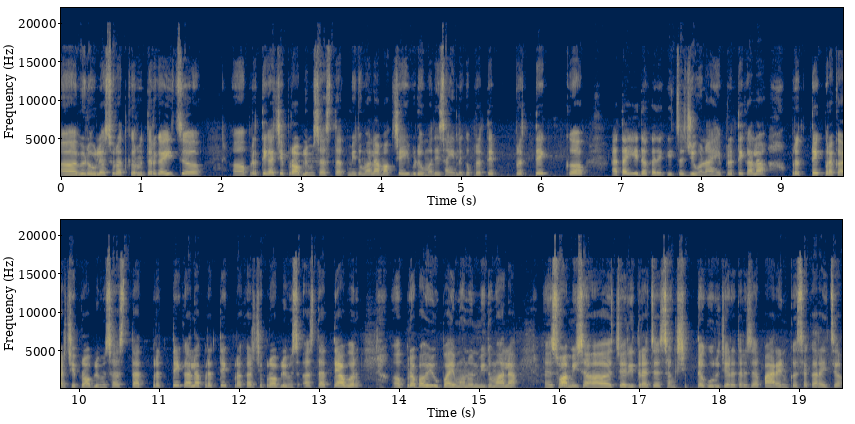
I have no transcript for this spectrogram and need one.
व्हिडिओला सुरुवात करू. तर काहीच प्रत्येकाचे प्रॉब्लेम्स असतात. मी तुम्हाला मागच्याही व्हिडिओमध्ये सांगितलं की प्रत्येक प्रत्येक आता हे धकाधकीचं जीवन आहे. प्रत्येकाला प्रत्येक प्रकारचे प्रॉब्लेम्स असतात. प्रत्येकाला प्रत्येक प्रकारचे प्रॉब्लेम्स असतात. त्यावर प्रभावी उपाय म्हणून मी तुम्हाला स्वामी स चरित्राचं संक्षिप्त गुरुचरित्राचं पारायण कसं करायचं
